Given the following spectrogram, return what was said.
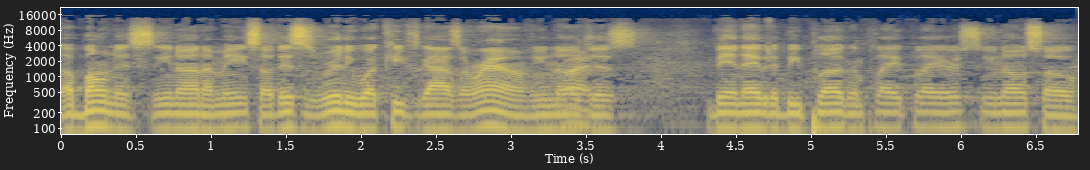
a bonus. You know what I mean. So this is really what keeps guys around. You know, Right. just being able to be plug and play players. You know, so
